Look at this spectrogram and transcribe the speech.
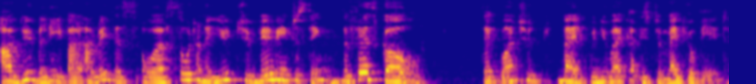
I do believe, I, I read this or I saw it on a YouTube, very interesting. The first goal that one should make when you wake up is to make your bed.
